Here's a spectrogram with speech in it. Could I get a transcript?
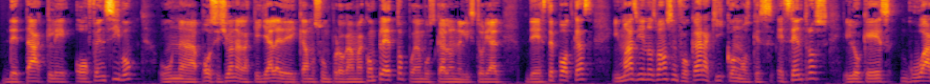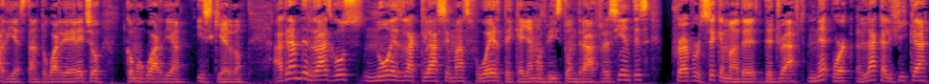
de tackle ofensivo, una posición a la que ya le dedicamos un programa completo, pueden buscarlo en el historial de este podcast, y más bien nos vamos a enfocar aquí con los que es centros y lo que es guardias, tanto guardia derecho como guardia izquierdo. A grandes rasgos, no es la clase más fuerte que hayamos visto en drafts recientes. Trevor Sikkema de The Draft Network la califica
